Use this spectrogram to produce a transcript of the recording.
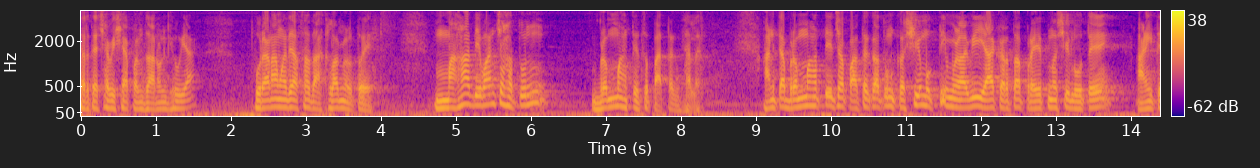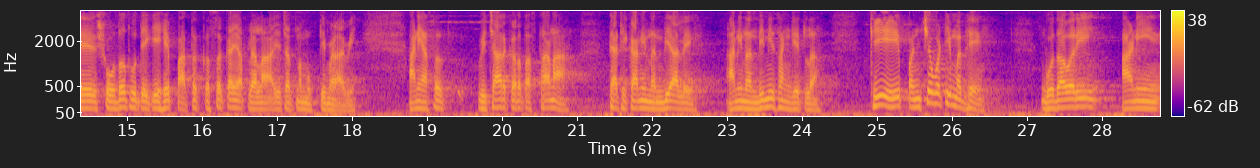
तर त्याच्याविषयी आपण जाणून घेऊया. पुराणामध्ये असा दाखला मिळतो आहे महादेवांच्या हातून ब्रह्महत्येचं पातक झालं. आणि त्या ब्रह्महत्येच्या पातकातून कशी मुक्ती मिळावी याकरता प्रयत्नशील होते आणि ते शोधत होते की हे पातक कसं काय आपल्याला याच्यातनं मुक्ती मिळावी. आणि असंच विचार करत असताना त्या ठिकाणी नंदी आले आणि नंदीनी सांगितलं की पंचवटीमध्ये गोदावरी आणि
